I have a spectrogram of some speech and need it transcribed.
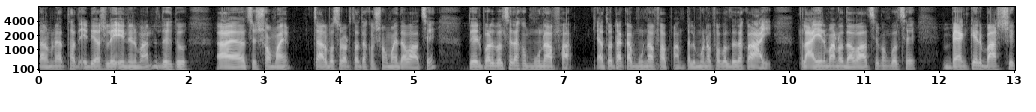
তার মানে অর্থাৎ এটি আসলে এনের মান, যেহেতু হচ্ছে সময়। চার বছর অর্থাৎ দেখো সময় দেওয়া আছে। তো এরপর বলছে দেখো মুনাফা, এত টাকা মুনাফা পান। তাহলে মুনাফা বলতে দেখো আয়। তাহলে আয়ের মানও দেওয়া আছে এবং বলছে ব্যাংকের বার্ষিক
